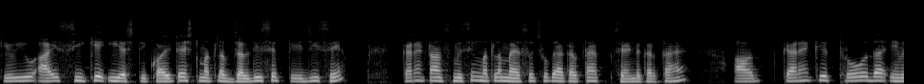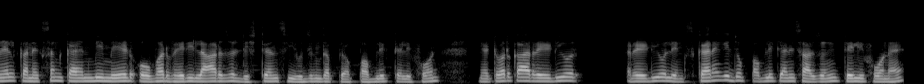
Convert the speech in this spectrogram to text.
Q U I C K E S टी क्वाइटेस्ट मतलब जल्दी से, तेज़ी से करें। ट्रांसमिसिंग मतलब मैसेज को क्या करता है? सेंड करता है। और कह रहे हैं कि through the email connection can be made over very large distance using the public telephone network or radio radio links कह रहे हैं कि जो पब्लिक यानी सार्वजनिक टेलीफोन है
